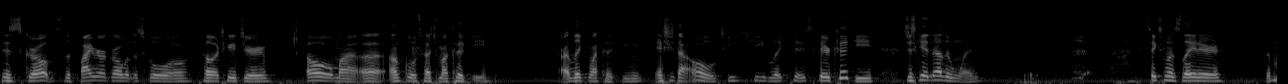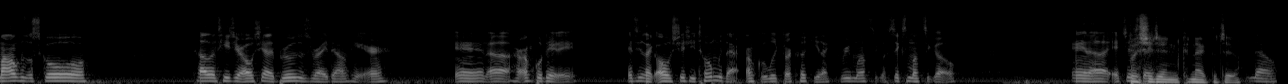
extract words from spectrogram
This girl, this is a five-year-old girl went to school, told her teacher, "Oh, my uh, uncle touched my cookie, or licked my cookie," and she thought, "Oh, she she licked his her cookie. Just get another one." Six months later, the mom goes to school, telling the teacher, "Oh, she had bruises right down here," and uh, her uncle did it, and she's like, "Oh shit, she told me that uncle licked her cookie like three months ago, six months ago," and uh, it just But she didn't connect the two. no.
